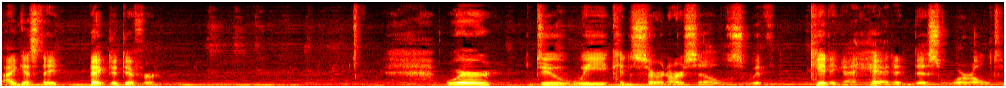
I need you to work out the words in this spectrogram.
I guess they beg to differ. Where do we concern ourselves with getting ahead in this world?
